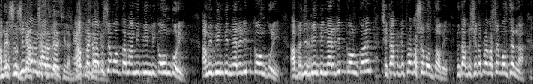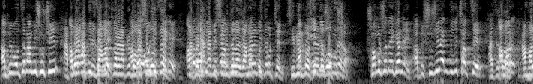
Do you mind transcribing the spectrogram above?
আপনি সুশীল কেন সাজলেন? আপনাকে অবশ্যই বলতাম আমি বিএনপি কে own করি। আমি বিএনপি ন্যারেটিভ কে own করি। আপনি যদি বিএনপি ন্যারেটিভ কে own করেন সেটা আপনাকে প্রকাশ্যে বলতে হবে। কিন্তু আপনি সেটা প্রকাশ্যে বলছেন না। আপনি বলছেন আমি সুশীল আপনি- আবার আপনি জামাত করেন, আপনি প্রকাশ্যে বলছেন? আপনি ঢাকা বিশ্ববিদ্যালয়ে জামাত করছেন, এই তো এটা বলছেন? সমস্যা। এখানে। আপনি সুশীল একদিকে ছাড়ছেন আচ্ছা, আবার আমার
